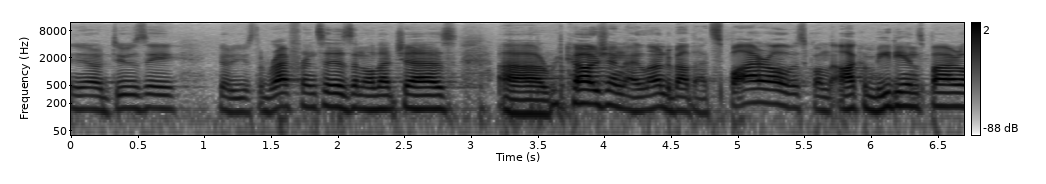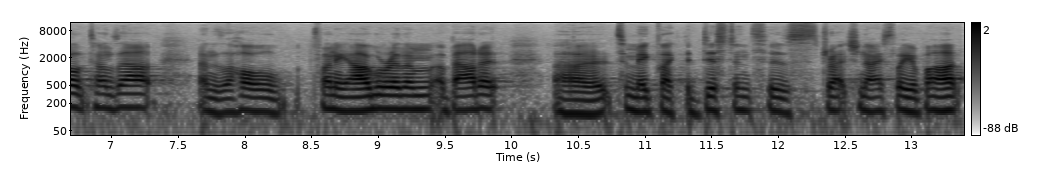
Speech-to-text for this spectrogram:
you know, doozy. You've gotta use the references and all that jazz. Uh, recursion, I learned about that spiral. It's called the Archimedean spiral, it turns out. And there's a whole funny algorithm about it uh, to make like the distances stretch nicely apart.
